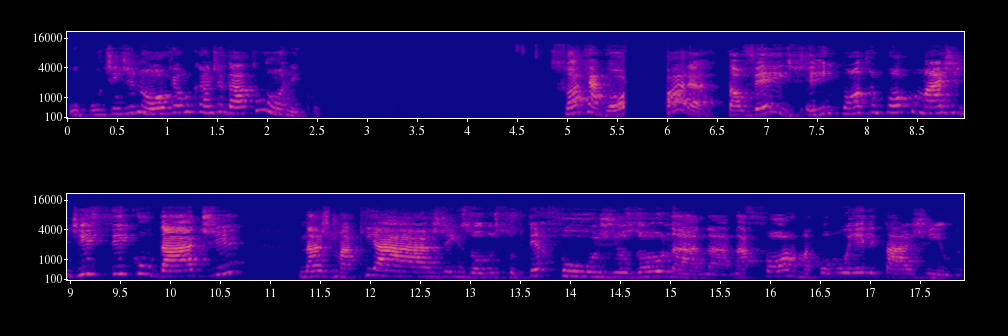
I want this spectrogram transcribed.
o Putin de novo é um candidato único. Só que agora, talvez, ele encontre um pouco mais de dificuldade nas maquiagens, ou nos subterfúgios, ou na, na, na forma como ele está agindo.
